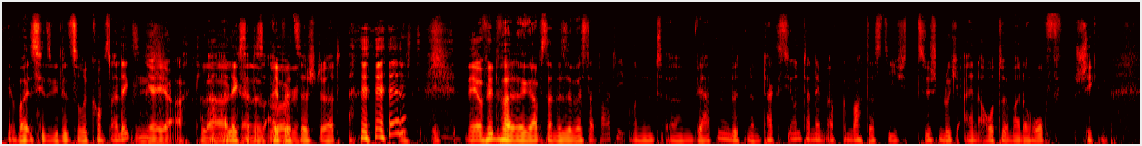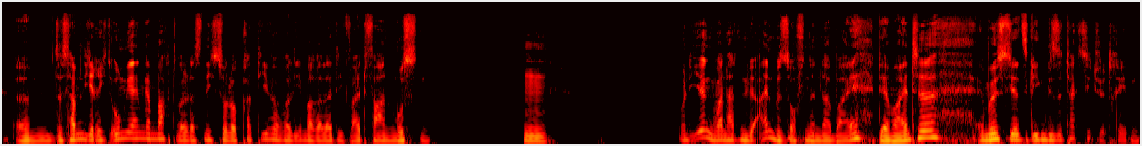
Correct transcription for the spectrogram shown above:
Weißt du jetzt, wie du zurückkommst, Alex? ja, ja, ach klar. Alex hat das iPad Sorge. zerstört. Ich, ich, nee, auf jeden Fall gab es dann eine Silvesterparty und ähm, wir hatten mit einem Taxiunternehmen abgemacht, dass die zwischendurch ein Auto immer da hochschicken. Ähm, das haben die recht ungern gemacht, weil das nicht so lukrativ war, weil die immer relativ weit fahren mussten. hm. Und irgendwann hatten wir einen Besoffenen dabei, der meinte, er müsste jetzt gegen diese Taxitür treten.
